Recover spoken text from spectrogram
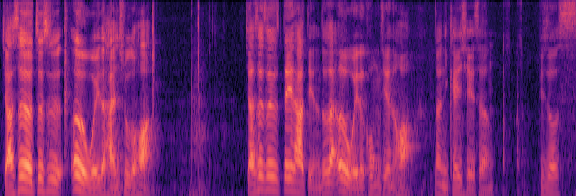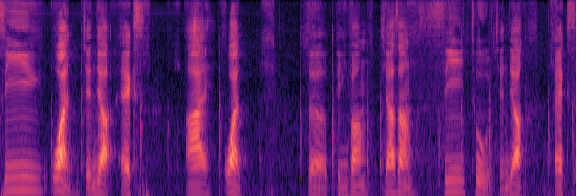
假设这是二维的函数的话，假设这个 data 点的都在二维的空间的话，那你可以写成，比如说 c one 减掉 x i one 的平方加上 c two 减掉 x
